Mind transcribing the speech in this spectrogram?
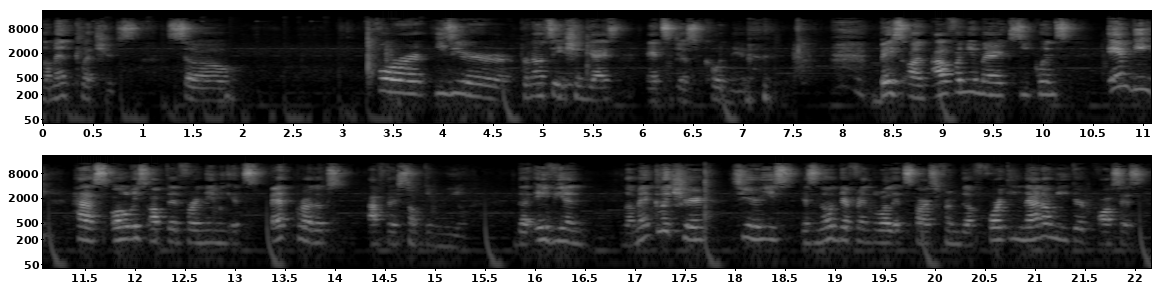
nomenclatures. So for easier pronunciation, guys, it's just codename. Based on alphanumeric sequence, AMD has always opted for naming its pet products after something real. The Avian nomenclature series is no different while it starts from the 40 nanometer process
